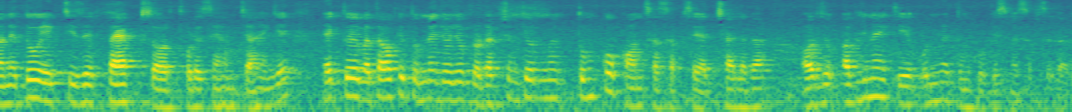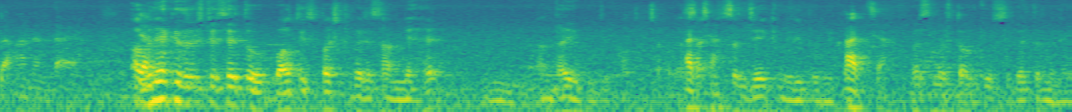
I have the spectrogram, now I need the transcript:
मैंने दो एक चीज़ें फैक्ट्स और थोड़े से हम चाहेंगे। एक तो ये बताओ कि तुमने जो जो प्रोडक्शन किए उनमें तुमको कौन सा सबसे अच्छा लगा? और जो अभिनय किए उनमें तुमको किसमें सबसे ज़्यादा आनंद आया? अभिनय की दृष्टि से तो बहुत ही स्पष्ट मेरे सामने है। अंधा युग अच्छा संजय की मेरी भूमिका। अच्छा। मैं समझता हूँ कि उससे बेहतर मैंने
